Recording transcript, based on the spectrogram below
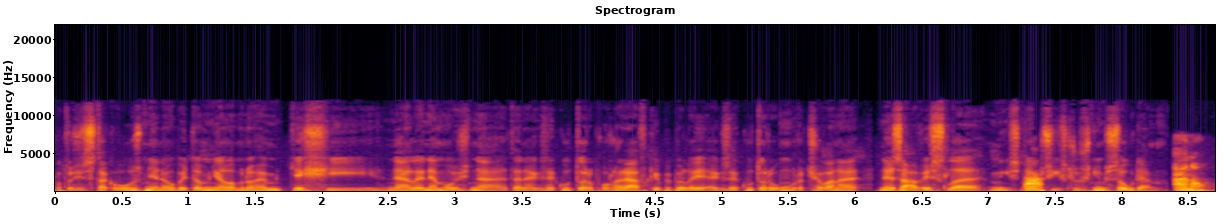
protože s takovou změnou by to mělo mnohem těžší, ne nemožné. Ten exekutor pohledávky by byly exekutorům určované nezávisle místně tak. příslušným soudem. Ano.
